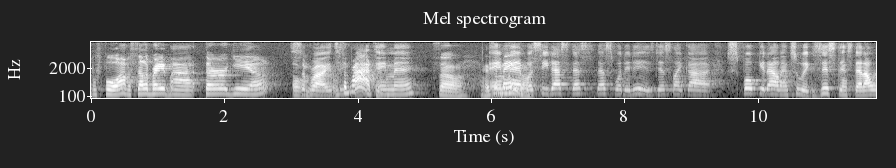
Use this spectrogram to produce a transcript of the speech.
before I was celebrating my third year um, sobriety. Sobriety. Amen. So it's Amen. amazing. But see, that's that's that's what it is. Just like I spoke it out into existence, that I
